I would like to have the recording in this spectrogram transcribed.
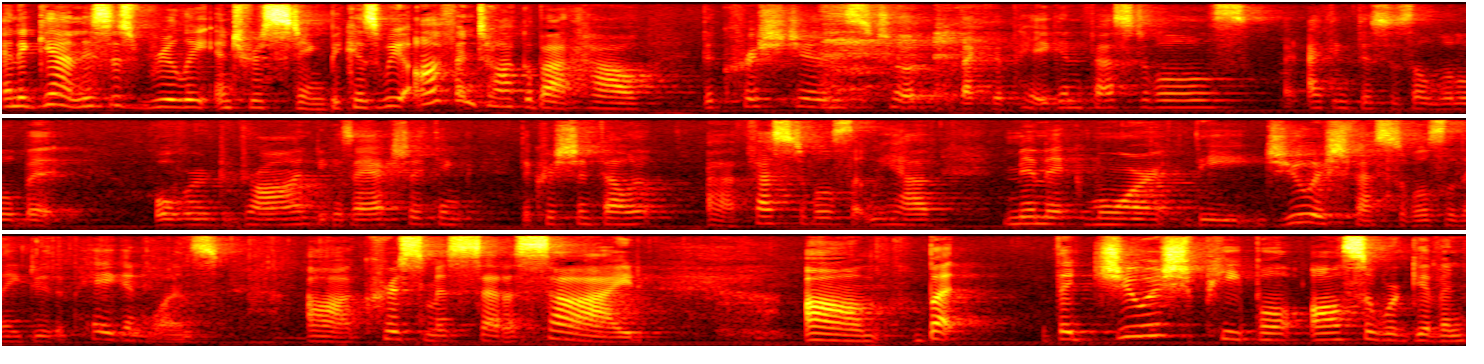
And again, this is really interesting because we often talk about how the Christians took like the pagan festivals. I think this is a little bit overdrawn because I actually think the Christian fellow, uh, festivals that we have mimic more the Jewish festivals than they do the pagan ones. Uh, Christmas set aside. Um, but the Jewish people also were given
